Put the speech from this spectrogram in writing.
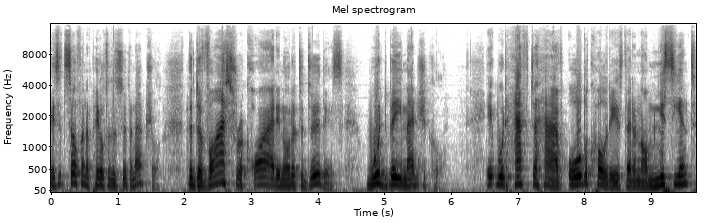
is itself an appeal to the supernatural. The device required in order to do this would be magical. It would have to have all the qualities that an omniscient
